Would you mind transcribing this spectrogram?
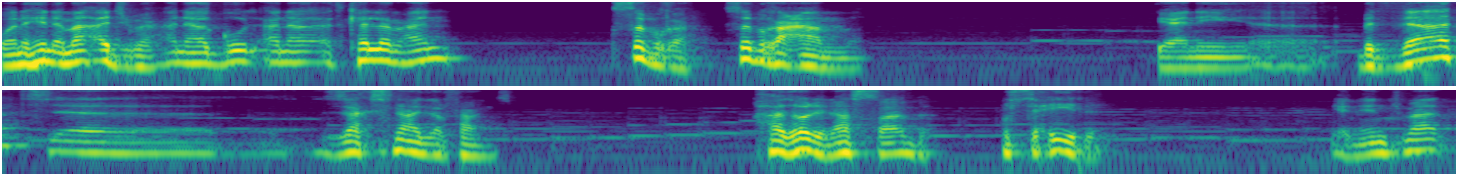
وأنا هنا ما أجمع. أنا أقول أنا أتكلم عن صبغه صبغة عامة. يعني بالذات زاك سنايدر fans. هذول ناس صعبة. مستحيلة. يعني أنت ما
